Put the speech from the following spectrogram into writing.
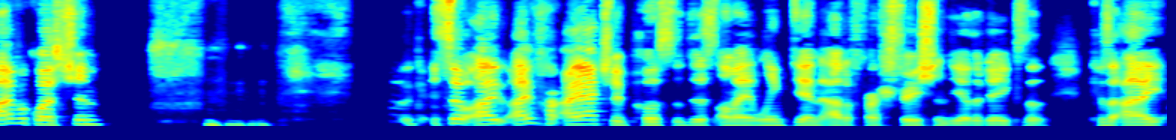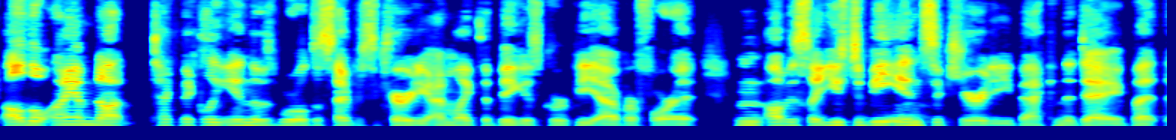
I have a question. so I, I've I actually posted this on my LinkedIn out of frustration the other day because because I although I am not technically in the world of cybersecurity, I'm like the biggest groupie ever for it. And obviously, I used to be in security back in the day, but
